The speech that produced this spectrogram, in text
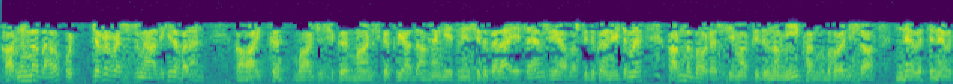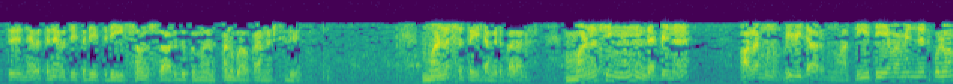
කර්ම භව කොච්චර රැස්ුණාද කියලා බලන්න. කායික වාචික මානසික ක්‍රියාදාමයන් ඒ තුනේ සිදු කළා. ඒ සෑම ක්‍රියාවක් සිදු කරන විටම කර්ම භව රැස්වීමක් සිදු වෙනවා මේ කර්ම භව නිසා නැවත නැවත නැවත නැවත ඉපදී ඉපදී සංසාර දුකම අනුභව කරන්නට සිදු වෙනවා. මනසට ඊළඟට බලන්න. මනසින් ලැබෙන අරමුණු විවිධ අරමුණු අතීතයේම වෙන්නත් පුළුවන්.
